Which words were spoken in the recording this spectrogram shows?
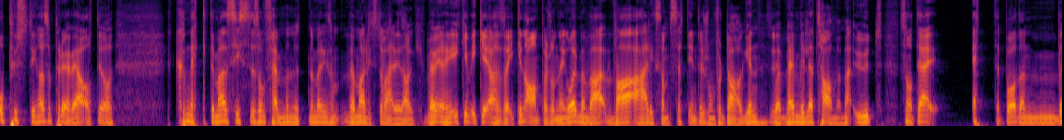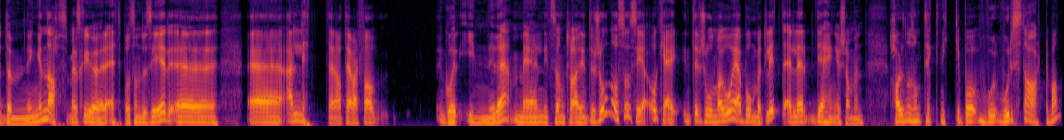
Og pustinga så prøver jeg alltid å connecte meg de siste sånn fem minuttene med liksom, hvem har lyst til å være i dag. Hvem, ikke, ikke, altså, ikke, en annen person enn i går, men hva, hva er liksom sette intensjon for dagen? Hvem vil jeg ta med meg ut? Sånn at jeg etterpå, den bedømningen da, som jeg skal gjøre etterpå, som du sier, eh, eh, er lettere at jeg i hvert fall går inn i det med en litt sånn klar intensjon, og så sier jeg ok, intensjonen var god, jeg bommet litt, eller de henger sammen. Har du noen sånne teknikker på hvor, hvor starter man?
